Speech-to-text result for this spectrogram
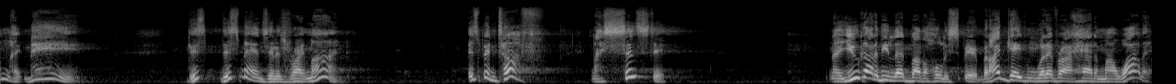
I'm like, man, this, this man's in his right mind. It's been tough. And I sensed it. Now, you got to be led by the Holy Spirit, but I gave him whatever I had in my wallet.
